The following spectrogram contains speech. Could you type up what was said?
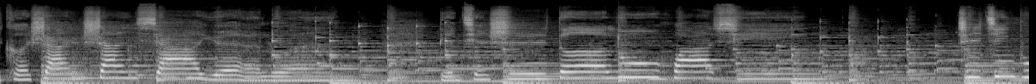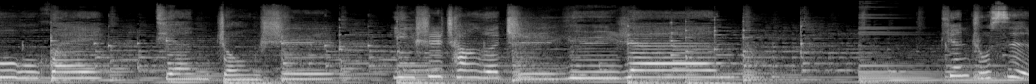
颗闪闪下月轮，殿前拾得芦花心。至今不悔天中事，应是嫦娥之于人。天竺寺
